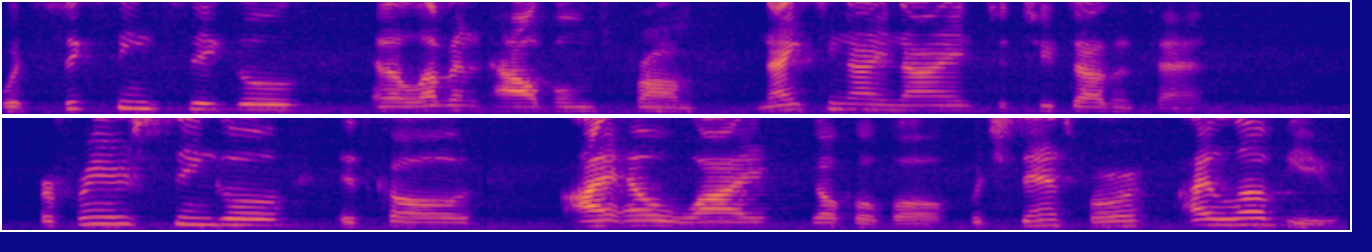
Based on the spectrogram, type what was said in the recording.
with 16 singles and 11 albums from 1999 to 2010. Her first single is called ILY Yokubou, which stands for I Love You,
